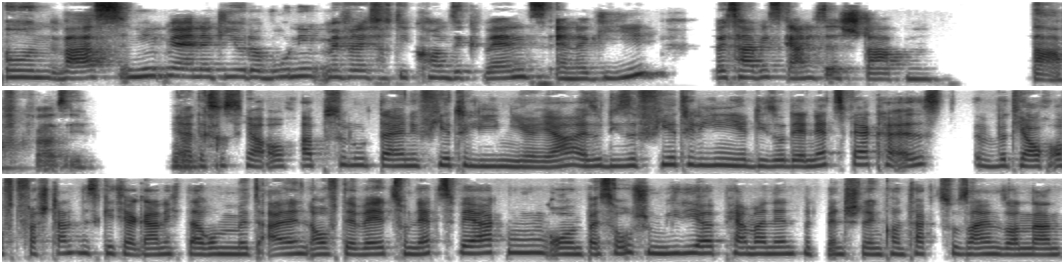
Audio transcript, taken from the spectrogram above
Und was nimmt mir Energie oder wo nimmt mir vielleicht auch die Konsequenz Energie, weshalb ich es gar nicht erst starten darf quasi. Ja, das ist ja auch absolut deine vierte Linie, ja. Also diese vierte Linie, die so der Netzwerker ist, wird ja auch oft verstanden. Es geht ja gar nicht darum, mit allen auf der Welt zu netzwerken und bei Social Media permanent mit Menschen in Kontakt zu sein, sondern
